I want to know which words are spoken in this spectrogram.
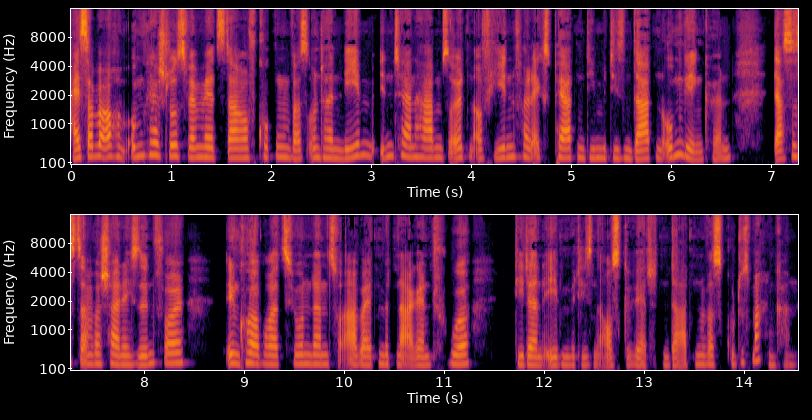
Heißt aber auch im Umkehrschluss, wenn wir jetzt darauf gucken, was Unternehmen intern haben sollten, auf jeden Fall Experten, die mit diesen Daten umgehen können. Das ist dann wahrscheinlich sinnvoll, in Kooperation dann zu arbeiten mit einer Agentur, die dann eben mit diesen ausgewerteten Daten was Gutes machen kann.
